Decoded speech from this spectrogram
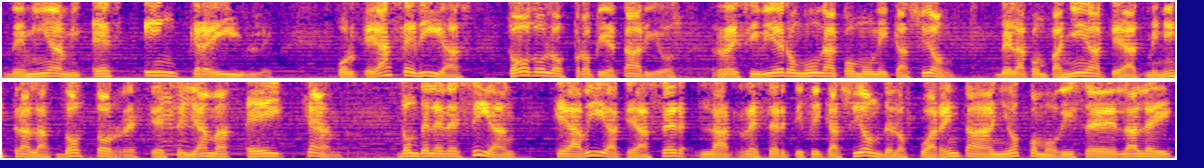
de Miami, es increíble. Porque hace días todos los propietarios recibieron una comunicación de la compañía que administra las dos torres que se llama A-Camp, donde le decían que había que hacer la recertificación de los 40 años, como dice la ley,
